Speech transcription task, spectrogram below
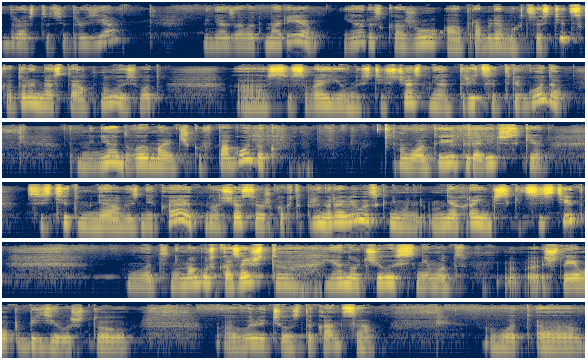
Здравствуйте, друзья! Меня зовут Мария. Я расскажу о проблемах цистит, с которыми я столкнулась вот а, со своей юности. Сейчас мне 33 года, у меня двое мальчиков-погодок, вот, и периодически цистит у меня возникает, но сейчас я уже как-то приноровилась к нему. У меня хронический цистит, вот, не могу сказать, что я научилась с ним, вот, что я его победила, что а, вылечилась до конца. Вот. А,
